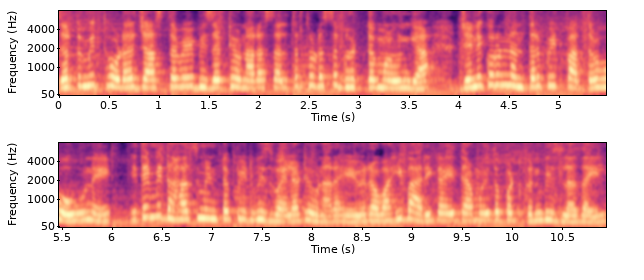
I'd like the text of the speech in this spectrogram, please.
जर तुम्ही थोडं जास्त वेळ भिजत ठेवणार असाल तर थोडंसं घट्ट मळून घ्या. जेणेकरून नंतर पीठ पातळ होऊ नये. इथे मी दहाच मिनटं पीठ भिजवायला ठेवणार आहे. रवाही बारीक आहे त्यामुळे तो पटकन भिजला जाईल.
